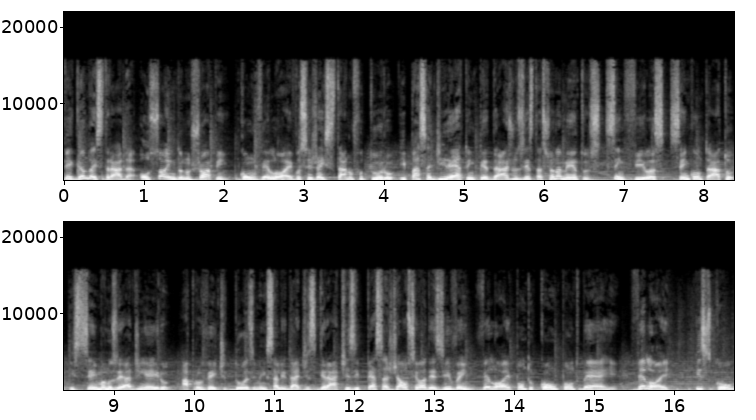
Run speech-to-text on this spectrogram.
Pegando a estrada ou só indo no shopping? Com o Veloy você já está no futuro e passa direto em pedágios e estacionamentos, sem filas, sem contato e sem manusear dinheiro. Aproveite 12 mensalidades grátis e peça já o seu adesivo em veloy.com.br. Veloy. Piscou,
